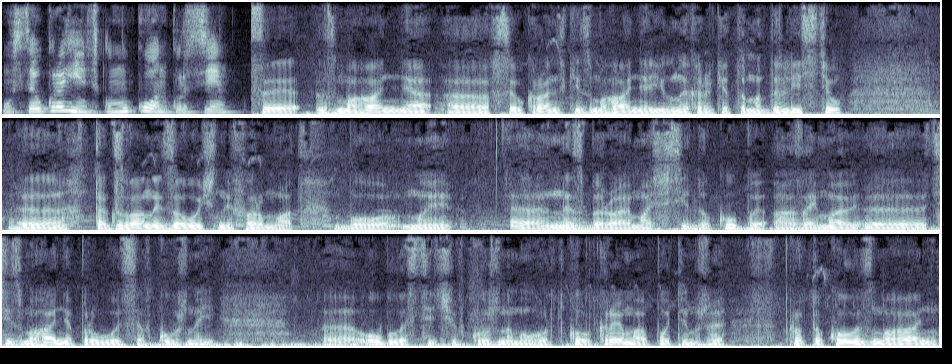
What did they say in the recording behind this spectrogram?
у всеукраїнському конкурсі. Це змагання, е, всеукраїнські змагання юних ракетомоделістів, е, так званий заочний формат, бо ми е, не збираємось всі докупи, а займаю, ці змагання проводяться в кожній області чи в кожному гуртку окремо, а потім вже протоколи змагань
